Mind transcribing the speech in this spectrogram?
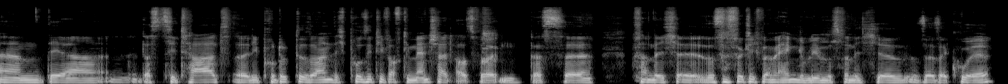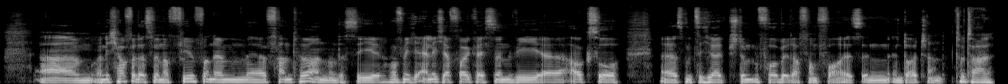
ähm, der, das Zitat, äh, die Produkte sollen sich positiv auf die Menschheit auswirken. Das äh, fand ich, äh, das ist wirklich bei mir hängen geblieben. Das fand ich äh, sehr, sehr cool. Ähm, und ich hoffe, dass wir noch viel von dem äh, Fund hören und dass sie hoffentlich ähnlich erfolgreich sind wie äh, Auxo. Äh, das mit Sicherheit bestimmt ein vom Fonds ist in, in Deutschland. Total.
